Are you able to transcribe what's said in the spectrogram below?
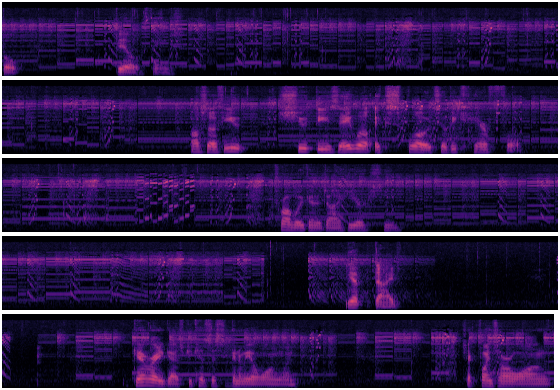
bolt bill things. Also, if you shoot these, they will explode, so be careful. Probably gonna die here soon. Yep, died. Get ready, guys, because this is gonna be a long one. Checkpoints are long.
